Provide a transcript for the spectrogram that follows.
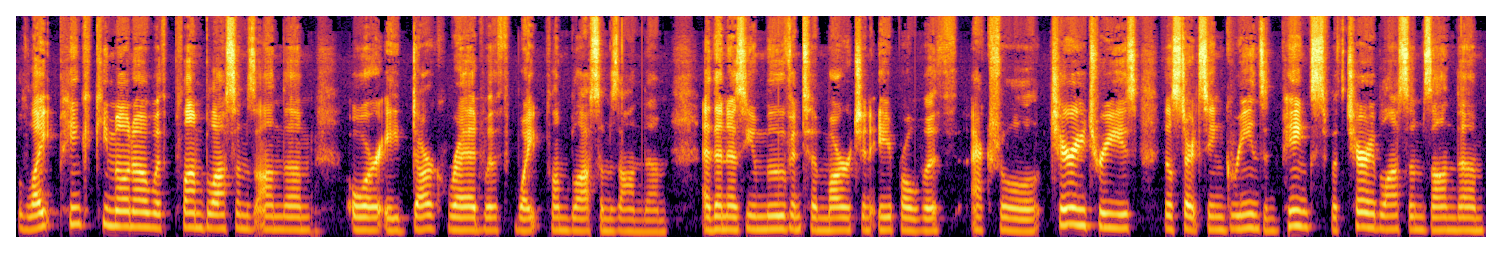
light pink kimono with plum blossoms on them, or a dark red with white plum blossoms on them. And then as you move into March and April with actual cherry trees, you'll start seeing greens and pinks with cherry blossoms on them.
